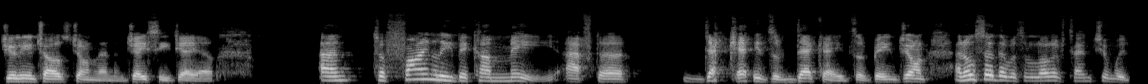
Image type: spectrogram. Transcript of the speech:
Julian Charles John Lennon, JCJL. And to finally become me after decades of decades of being John. And also, there was a lot of tension with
